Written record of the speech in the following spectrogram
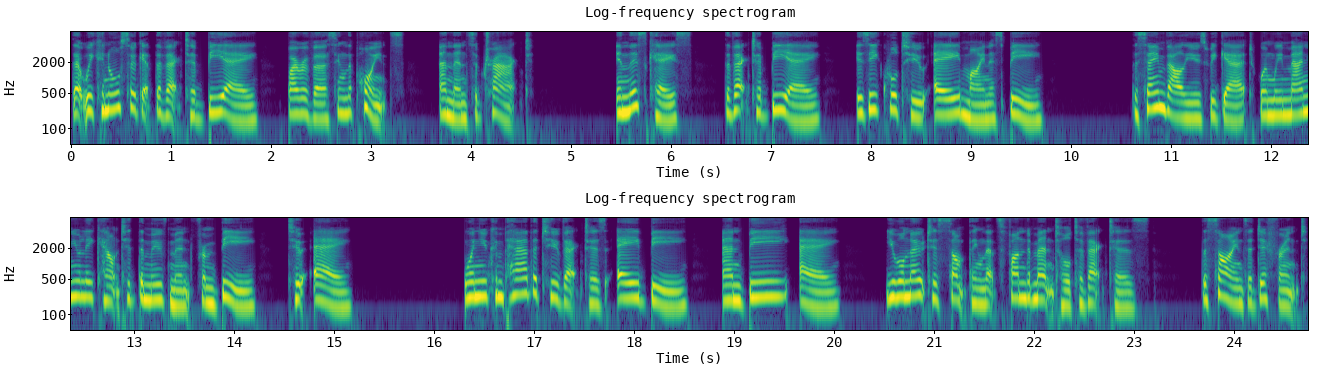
that we can also get the vector BA by reversing the points, and then subtract. In this case, the vector BA is equal to A minus B, the same values we get when we manually counted the movement from B to A. When you compare the two vectors AB and BA, you will notice something that's fundamental to vectors. The signs are different.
